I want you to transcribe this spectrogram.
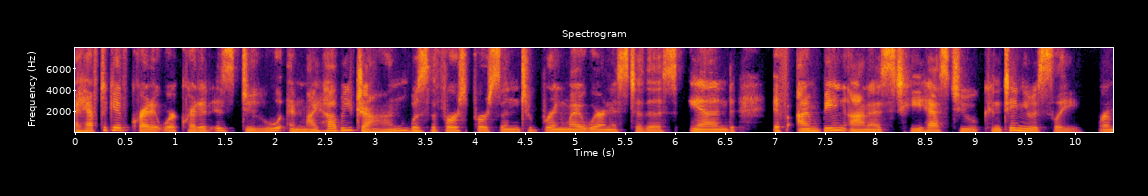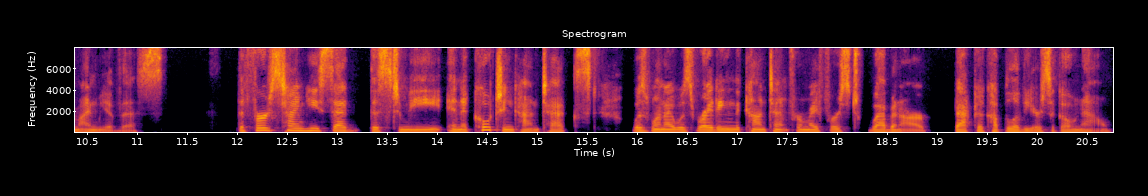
I have to give credit where credit is due. And my hubby, John, was the first person to bring my awareness to this. And if I'm being honest, he has to continuously remind me of this. The first time he said this to me in a coaching context was when I was writing the content for my first webinar back a couple of years ago now.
